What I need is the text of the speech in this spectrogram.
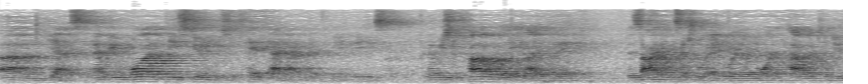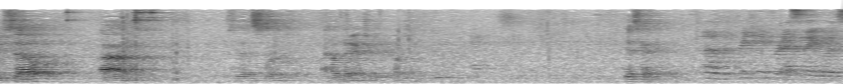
um, yes, and that we want these students to take that out of their communities. And that we should probably, I think, design in such a way where they're more empowered to do so. Um, so that's sort of, I hope that answers your question. Yes, Andy? Uh, The pre-K for SA was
